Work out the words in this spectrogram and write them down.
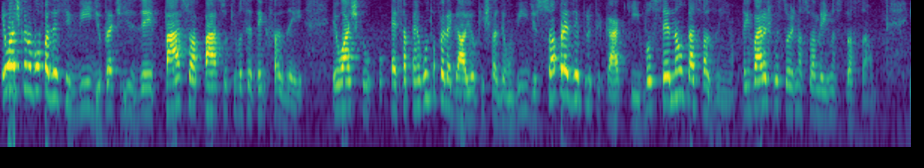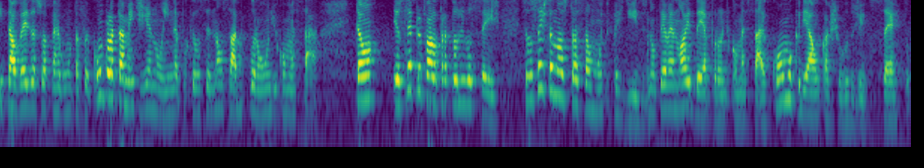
eu acho que eu não vou fazer esse vídeo para te dizer passo a passo o que você tem que fazer. Eu acho que essa pergunta foi legal e eu quis fazer um vídeo só para exemplificar que você não está sozinho. Tem várias pessoas na sua mesma situação. E talvez a sua pergunta foi completamente genuína porque você não sabe por onde começar. Então, eu sempre falo para todos vocês, se vocês estão numa situação muito perdidos, não tem a menor ideia por onde começar e como criar um cachorro do jeito certo,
